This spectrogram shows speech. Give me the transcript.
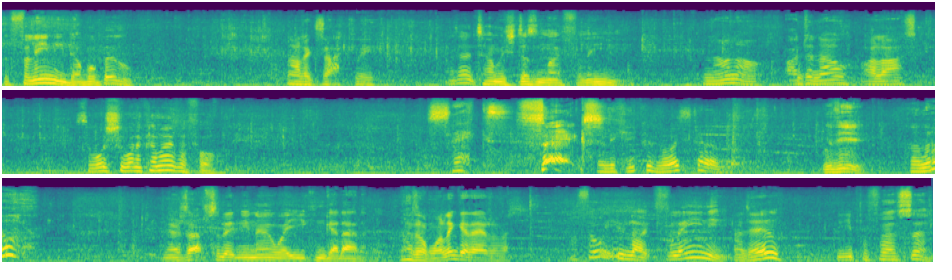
The Fellini double bill. not exactly. Oh, don't tell me she doesn't like Fellini. No, no, I don't know. I'll ask. So what does she want to come over for? Sex. Sex! You keep your voice down? With you? I know. There's absolutely no way you can get out of it. I don't want to get out of it. I thought you liked Fellini. I do. Do you prefer sex?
